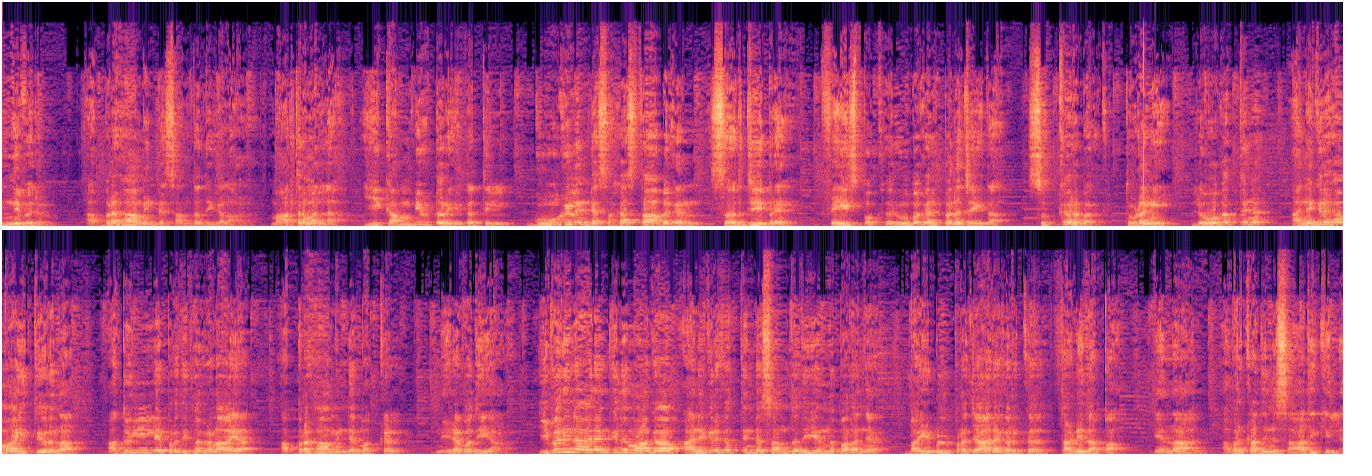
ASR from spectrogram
എന്നിവരും അബ്രഹാമിന്റെ സന്തതികളാണ്. മാത്രമല്ല ഈ കമ്പ്യൂട്ടർ യുഗത്തിൽ ഗൂഗിളിന്റെ സഹസ്ഥാപകൻ സെർജി ബ്രെൻ ഫേസ്ബുക്ക് രൂപകൽപ്പന ചെയ്ത സുക്കർബർഗ് തുടങ്ങി ലോകത്തിന് അനുഗ്രഹമായി തീർന്ന അതുല്യ പ്രതിഭകളായ അബ്രഹാമിന്റെ മക്കൾ നിരവധിയാണ്. ഇവരിൽ ആരെങ്കിലും ആകാം അനുഗ്രഹത്തിന്റെ സന്തതി എന്ന് പറഞ്ഞ് ബൈബിൾ പ്രചാരകർക്ക് തടി തപ്പാം. എന്നാൽ അവർക്കതിന് സാധിക്കില്ല.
